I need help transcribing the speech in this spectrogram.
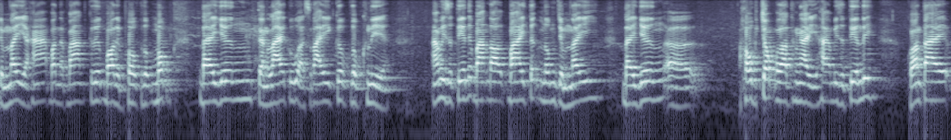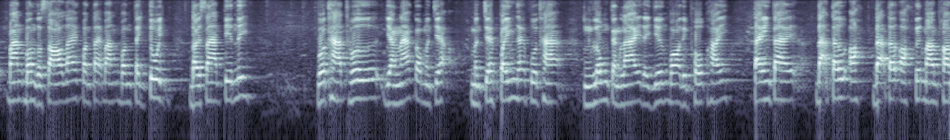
ចំណីអាហារបណ្ឌបាតគ្រឿងបរិភោគគ្រប់មុខដែលយើងទាំងឡាយគូអាស្រ័យគ្រប់គ្រប់គ្នាអមិសទាននេះបានដល់បាយទឹកនំចំណីដែលយើងហូបចុករាល់ថ្ងៃហើយអមិសទាននេះគ្រាន់តែបានបនកសលដែរប៉ុន្តែបានបនតិចតួចដោយសារទាននេះព្រោះថាធ្វើយ៉ាងណាក៏មិនចេះមិនចេះពេញដែរព្រោះថាលងទាំងឡាយដែលយើងបរិភោគហើយតែងតែ ដាក់ទៅអស់ដាក់ទៅអស់ពេលបានផល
